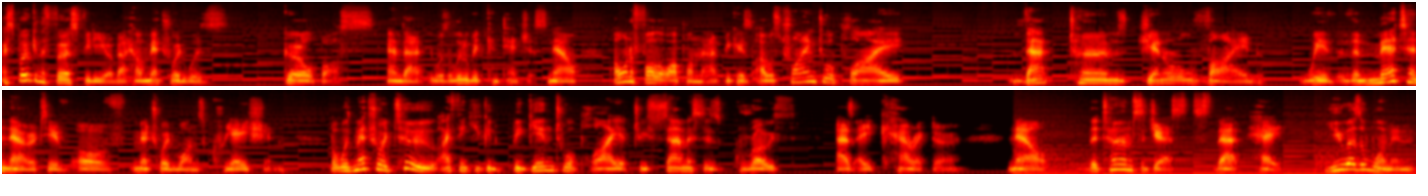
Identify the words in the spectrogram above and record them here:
I spoke in the first video about how Metroid was girl boss, and that it was a little bit contentious. Now, I want to follow up on that because I was trying to apply that term's general vibe with the meta narrative of Metroid 1's creation. But with Metroid 2, I think you could begin to apply it to Samus's growth as a character. Now, the term suggests that, hey, you as a woman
